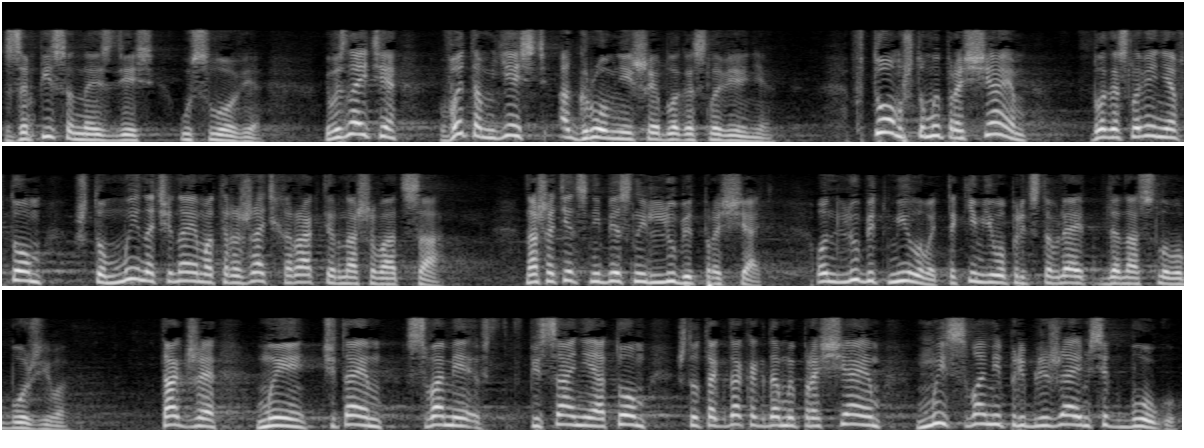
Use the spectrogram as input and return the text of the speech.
записанное здесь условие. И вы знаете, в этом есть огромнейшее благословение – В том, что мы прощаем, благословение в том, что мы начинаем отражать характер нашего Отца. Наш Отец Небесный любит прощать. Он любит миловать, таким его представляет для нас Слово Божьего. Также мы читаем с вами в Писании о том, что тогда, когда мы прощаем, мы с вами приближаемся к Богу.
